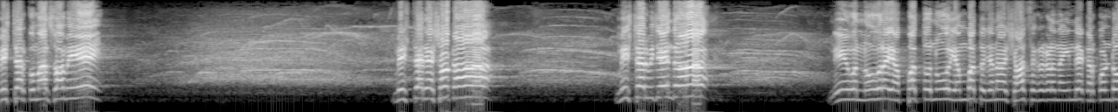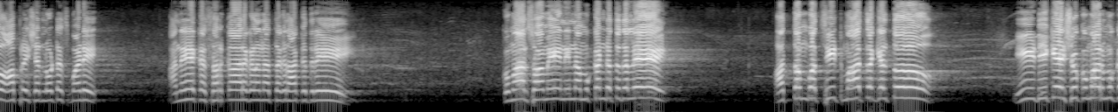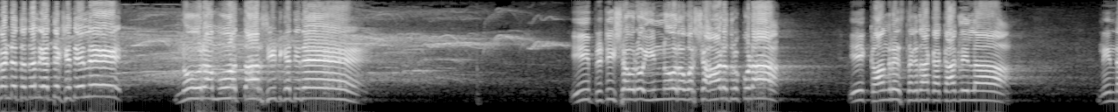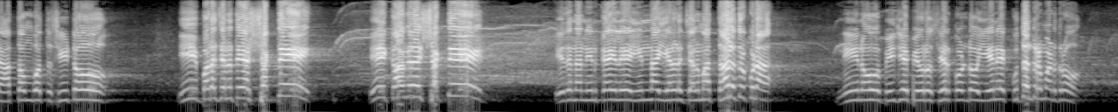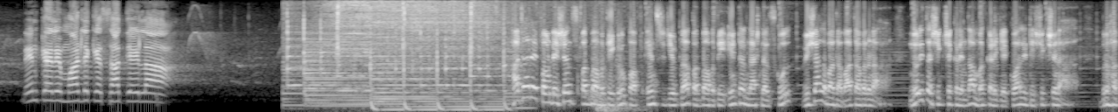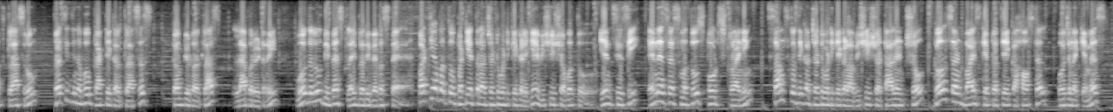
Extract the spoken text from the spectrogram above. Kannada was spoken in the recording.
Mister Kumaraswamy mister Ashoka mister Vijendra ನೀವು ನೂರ ಎಪ್ಪತ್ತು, ನೂರ ಎಂಬತ್ತು ಜನ ಶಾಸಕರುಗಳನ್ನ ಹಿಂದೆ ಕರ್ಕೊಂಡು ಆಪರೇಷನ್ ಲೋಟಸ್ ಮಾಡಿ ಅನೇಕ ಸರ್ಕಾರಗಳನ್ನ ತೆಗೆದುಹಾಕಿದ್ರಿ. ಕುಮಾರಸ್ವಾಮಿ, ನಿನ್ನ ಮುಖಂಡತ್ವದಲ್ಲಿ ಹತ್ತೊಂಬತ್ತು ಸೀಟ್ ಮಾತ್ರ ಗೆಲ್ತು. ಈ ಡಿ ಕೆ ಶಿವಕುಮಾರ್ ಮುಖಂಡತ್ವದಲ್ಲಿ ಅಧ್ಯಕ್ಷತೆಯಲ್ಲಿ ನೂರ ಮೂವತ್ತಾರು ಸೀಟ್ ಗೆದ್ದಿದೆ. ಈ ಬ್ರಿಟಿಷ್ ಅವರು ಇನ್ನೂರ ವರ್ಷ ಆಳಿದ್ರು ಕೂಡ ಈ ಕಾಂಗ್ರೆಸ್ ತೆಗೆದಾಕಕ್ಕಾಗ್ಲಿಲ್ಲ. ನಿನ್ನ ಹತ್ತೊಂಬತ್ತು ಸೀಟು, ಈ ಬಡ ಜನತೆಯ ಶಕ್ತಿ, ಈ ಕಾಂಗ್ರೆಸ್ ಶಕ್ತಿ ಇದನ್ನ ನಿನ್ನ ಕೈಲಿ ಇನ್ನ ಎರಡು ಜನ್ಮ ತಾಳಿದ್ರು ಕೂಡ ನೀನು ಬಿಜೆಪಿಯವರು ಸೇರ್ಕೊಂಡು ಏನೇ ಕುತಂತ್ರ ಮಾಡಿದ್ರು ನಿನ್ನ ಕೈಲಿ ಮಾಡ್ಲಿಕ್ಕೆ ಸಾಧ್ಯ ಇಲ್ಲ. Hazare foundations Padmavati group of ಇನ್ಸ್ಟಿಟ್ಯೂಟ್ನ Padmavati international school ವಿಶಾಲವಾದ ವಾತಾವರಣ, ನುರಿತ ಶಿಕ್ಷಕರಿಂದ ಮಕ್ಕಳಿಗೆ ಕ್ವಾಲಿಟಿ ಶಿಕ್ಷಣ, ಬೃಹತ್ ಕ್ಲಾಸ್ ರೂಮ್ ಪ್ರತಿದಿನವೂ practical classes, computer class, laboratory ಓದಲು ದಿ ಬೆಸ್ಟ್ ಲೈಬ್ರರಿ ವ್ಯವಸ್ಥೆ. ಪಠ್ಯ ಮತ್ತು ಪಠ್ಯೇತರ ಚಟುವಟಿಕೆಗಳಿಗೆ ವಿಶೇಷ ಒತ್ತು. ಎನ್ಸಿಸಿ, ಎನ್ಎಸ್ಎಸ್ ಮತ್ತು ಸ್ಪೋರ್ಟ್ಸ್ ಟ್ರೈನಿಂಗ್, ಸಾಂಸ್ಕೃತಿಕ ಚಟುವಟಿಕೆಗಳ ವಿಶೇಷ ಟ್ಯಾಲೆಂಟ್ ಶೋ, ಗರ್ಲ್ಸ್ ಅಂಡ್ ಬಾಯ್ಸ್ಗೆ ಪ್ರತ್ಯೇಕ ಹಾಸ್ಟೆಲ್, ಭೋಜನಕ್ಕೆ ಮೆಸ್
